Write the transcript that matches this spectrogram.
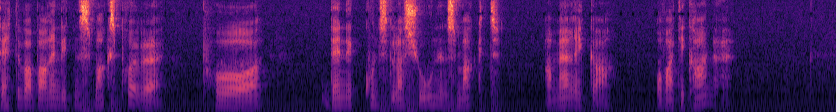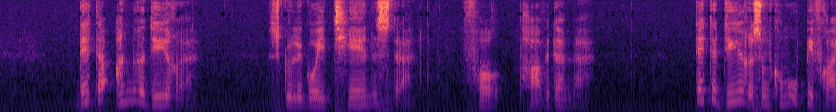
Dette var bare en liten smaksprøve på denne konstellasjonens makt, Amerika og Vatikanet. Dette andre dyret skulle gå i tjeneste for pavedømmet. Dette dyret som kom opp ifra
